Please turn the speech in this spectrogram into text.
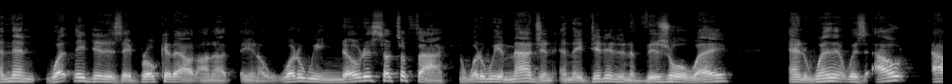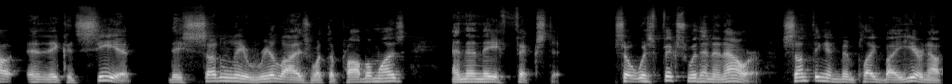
And then what they did is they broke it out on a, you know, what do we notice that's a fact and what do we imagine? And they did it in a visual way. And when it was out, out and they could see it, they suddenly realized what the problem was and then they fixed it. So it was fixed within an hour. Something had been plagued by a year. Now,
